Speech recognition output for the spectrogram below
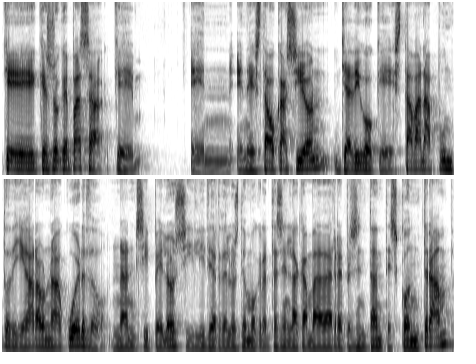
¿Qué, es lo que pasa? Que en, esta ocasión, ya digo que estaban a punto de llegar a un acuerdo Nancy Pelosi, líder de los demócratas en la Cámara de Representantes, con Trump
